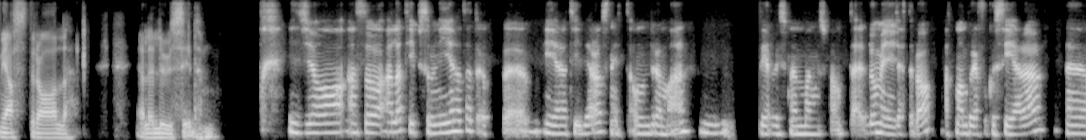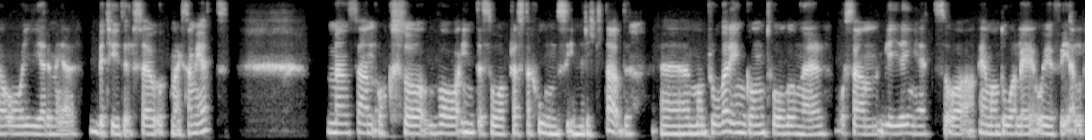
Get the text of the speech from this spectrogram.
med astral eller lucid? Ja, alltså alla tips som ni har tagit upp eh, i era tidigare avsnitt om drömmar, mm, delvis med Magnus Panter, de är ju jättebra. Att man börjar fokusera eh, och ger det mer betydelse och uppmärksamhet. Men sen också var inte så prestationsinriktad. Eh, man provar en gång, två gånger och sen blir det inget så är man dålig och gör fel.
